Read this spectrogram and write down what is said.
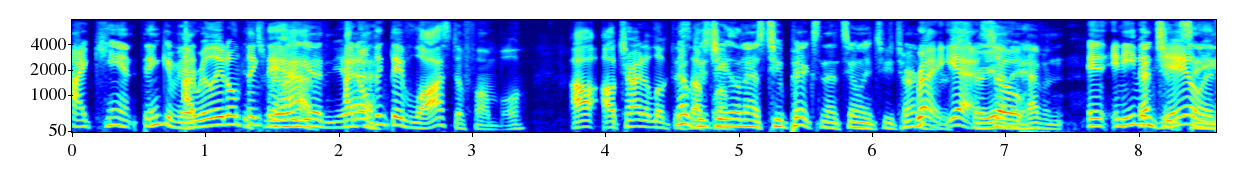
I can't think of it. I really don't think It's they really have. Good. I don't think they've lost a fumble. I'll, I'll try to look this up. no, up. because Jalen has two picks and that's the only two turnovers. Right, yeah. So, yeah, So- they haven't. And, and even Jalen,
